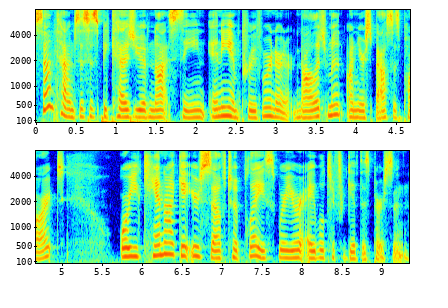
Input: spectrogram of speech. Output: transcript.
Sometimes this is because you have not seen any improvement or acknowledgement on your spouse's part, or you cannot get yourself to a place where you are able to forgive this person.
